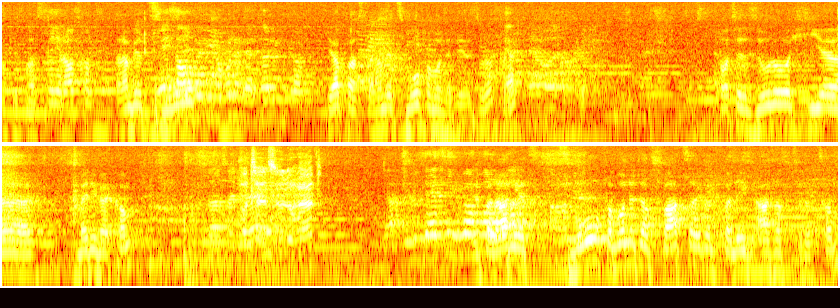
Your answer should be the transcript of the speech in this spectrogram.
Okay, passt. Wenn ihr rauskommt. Dann haben wir Der ist auch, wenn wir verwundet werden, soll ich drauf. Ja, passt. Dann haben wir zwei verwundete jetzt, oder? Ja. Hotel Solo, hier Medivac kommt. Hotel Zulu hört. Wir verladen jetzt zwei Verwundete aufs Fahrzeug und verlegen ASAP zurück. Kommt.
